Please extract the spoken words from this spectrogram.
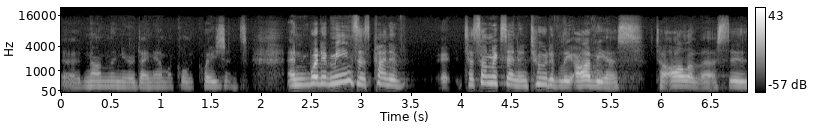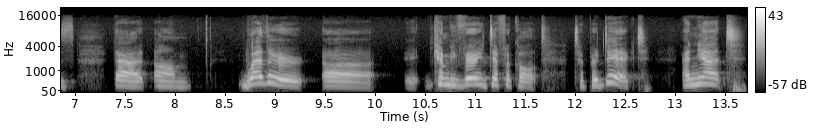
uh, nonlinear dynamical equations. And what it means is kind of, to some extent, intuitively obvious to all of us is that um, weather uh, can be very difficult to predict, and yet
